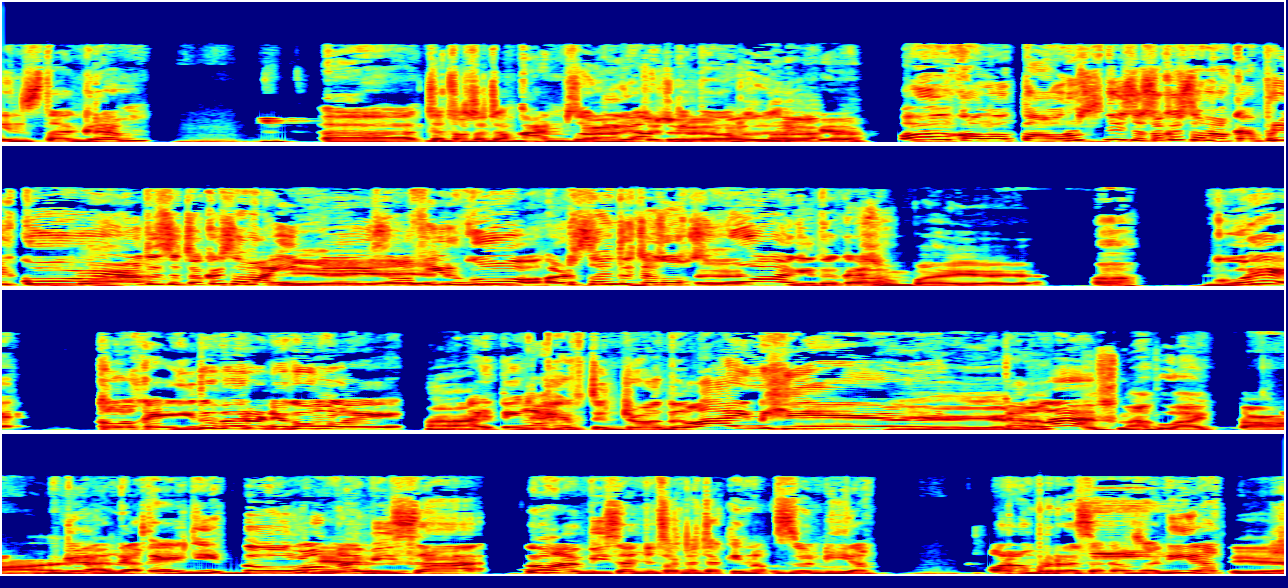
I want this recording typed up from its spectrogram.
Instagram eh, cocok-cocokan zodiak cocok gitu. ya. Oh kalau Taurus nih cocoknya sama Capricorn atau cocoknya sama ini Iya, iya, sama iya. Virgo, Earth sign tuh cocok semua gitu kan. sumpah iya iya Gue kalau kayak gitu baru deh gue mulai Ah. I think I have to draw the line here. iya iya Karena not, it's not like that nggak nggak kayak gitu lo Iya. nggak bisa lo nggak bisa nyocok nyocokin zodiak orang berdasarkan zodiak iya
